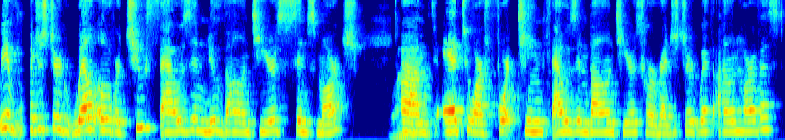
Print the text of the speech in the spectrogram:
We have registered well over 2,000 new volunteers since March wow. um, to add to our 14,000 volunteers who are registered with Island Harvest.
